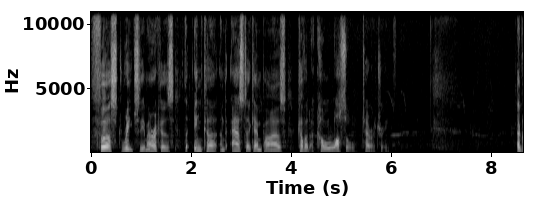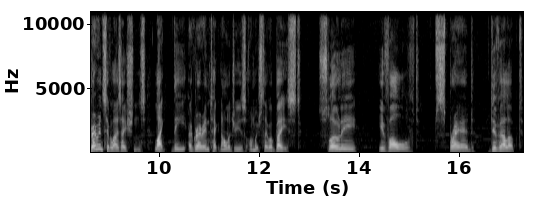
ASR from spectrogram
first reached the Americas, the Inca and Aztec empires covered a colossal territory. Agrarian civilizations, like the agrarian technologies on which they were based, slowly evolved, spread, developed,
